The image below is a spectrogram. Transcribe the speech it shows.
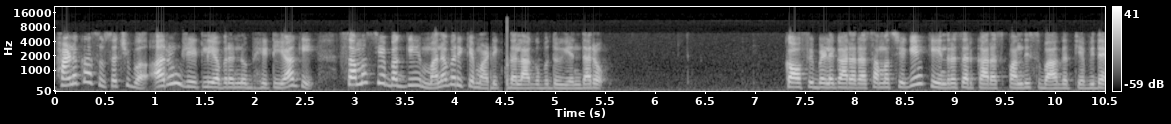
ಹಣಕಾಸು ಸಚಿವ ಅರುಣ್ ಜೇಟ್ಲಿ ಅವರನ್ನು ಭೇಟಿಯಾಗಿ ಸಮಸ್ಯೆ ಬಗ್ಗೆ ಮನವರಿಕೆ ಮಾಡಿಕೊಡಲಾಗುವುದು ಎಂದರು. ಕಾಫಿ ಬೆಳೆಗಾರರ ಸಮಸ್ಯೆಗೆ ಕೇಂದ್ರ ಸರ್ಕಾರ ಸ್ಪಂದಿಸುವ ಅಗತ್ಯವಿದೆ.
